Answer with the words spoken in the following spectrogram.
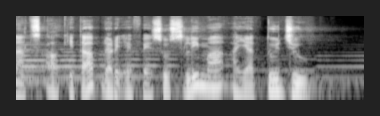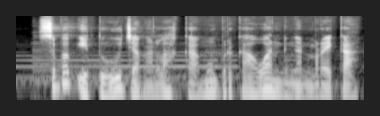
Nats Alkitab dari Efesus 5 ayat 7. Sebab itu janganlah kamu berkawan dengan mereka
